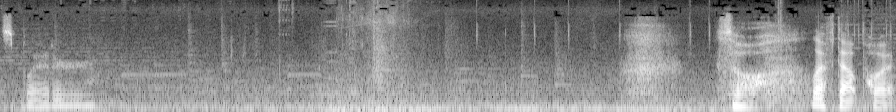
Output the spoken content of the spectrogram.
Smart splitter. So, left output.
